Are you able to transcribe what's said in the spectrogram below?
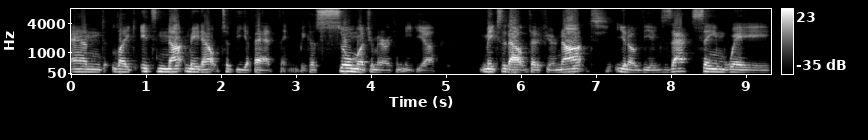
And like it's not made out to be a bad thing because so much American media makes it out that if you're not, you know, the exact same way,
